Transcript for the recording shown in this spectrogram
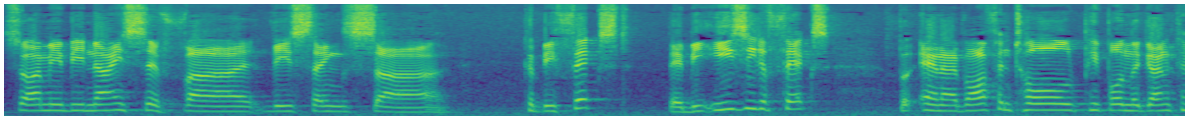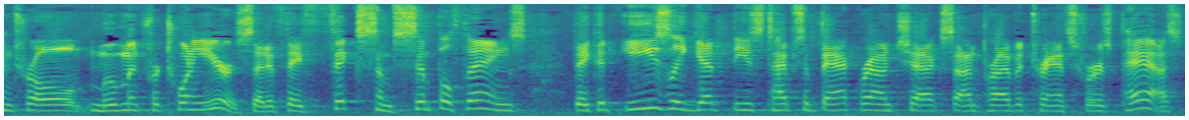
so, I mean, it'd be nice if uh, these things uh, could be fixed. They'd be easy to fix. But, and I've often told people in the gun control movement for 20 years that if they fix some simple things, they could easily get these types of background checks on private transfers passed.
